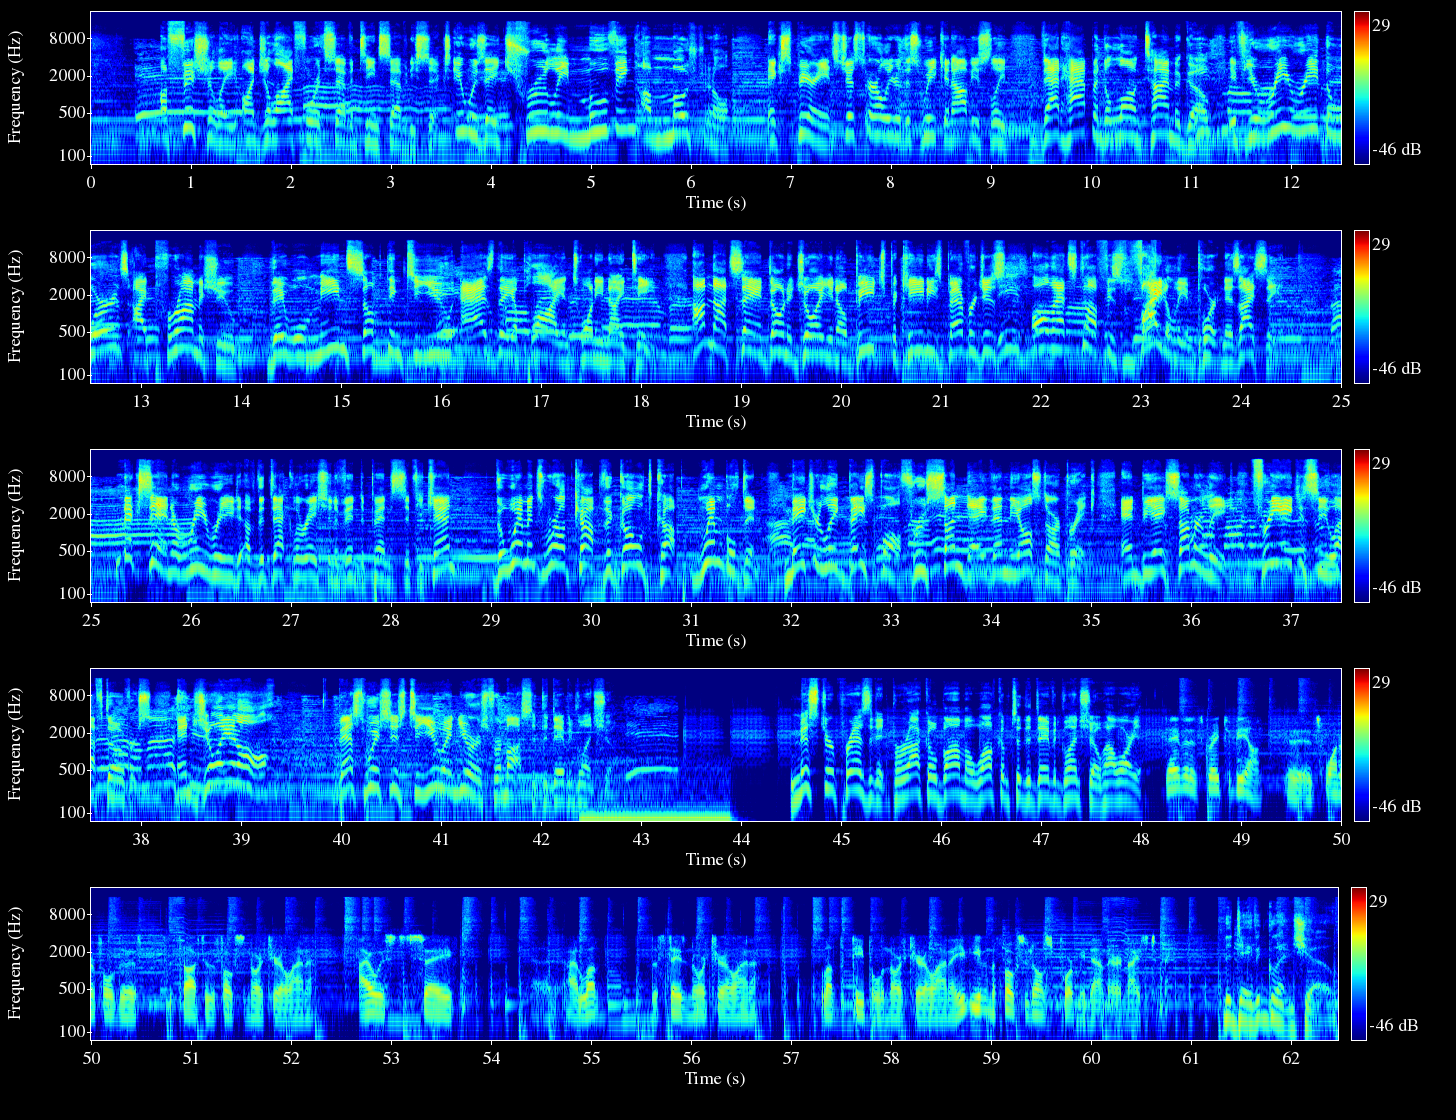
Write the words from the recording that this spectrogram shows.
officially on July 4th, 1776. It was a truly moving, emotional experience just earlier this week, and obviously that happened a long time ago. If you reread the words, I promise you they will mean something to you as they apply in 2019. I'm not saying don't enjoy, you know, beach, bikinis, beverages, all that stuff is vitally important as I see it. Mix in a reread of the Declaration of Independence if you can. The Women's World Cup, the Gold Cup, Wimbledon, Major League Baseball through Sunday, then the All Star break, NBA Summer League, free agency leftovers. Enjoy it all. Best wishes to you and yours from us at The David Glenn Show. Mr. President Barack Obama, welcome to The David Glenn Show. How are you? David, it's great to be on. It's wonderful to, to talk to the folks in North Carolina. I always say I love the state of North Carolina, love the people of North Carolina. Even the folks who don't support me down there are nice to me. The David Glenn Show.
